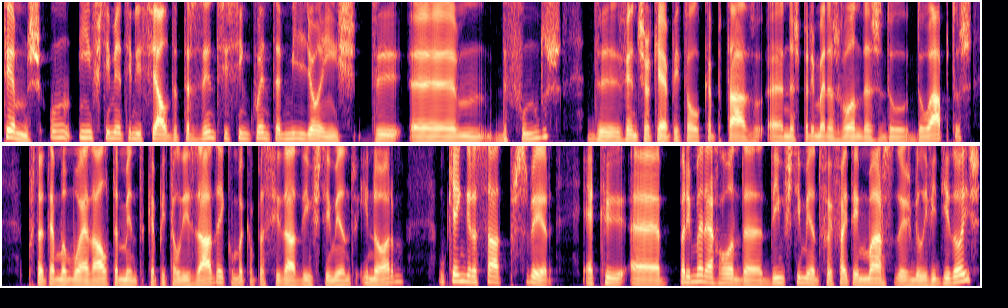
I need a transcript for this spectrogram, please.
Temos um investimento inicial de 350 milhões de, um, de fundos de venture capital captado uh, nas primeiras rondas do, do Aptos. Portanto, é uma moeda altamente capitalizada e com uma capacidade de investimento enorme. O que é engraçado perceber é que a primeira ronda de investimento foi feita em março de 2022,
